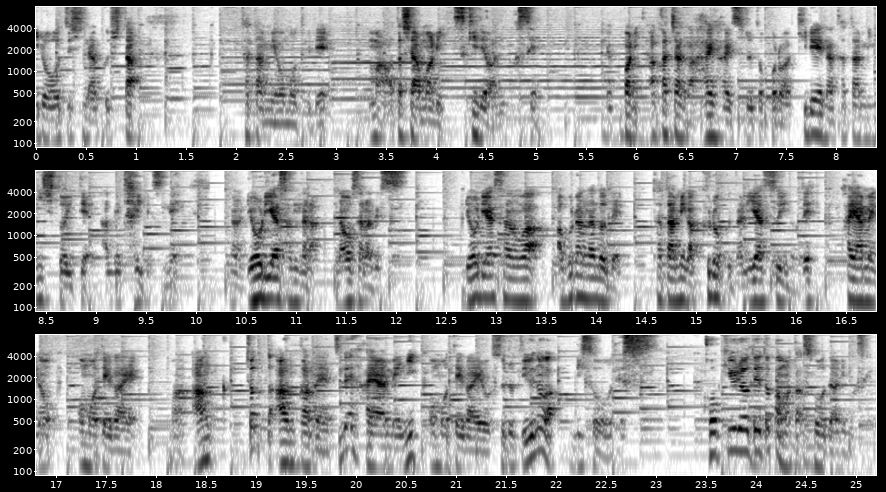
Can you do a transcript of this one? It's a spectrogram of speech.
色落ちしなくした畳表で、まあ私はあまり好きではありません。やっぱり赤ちゃんがハイハイするところは綺麗な畳にしといてあげたいですね。料理屋さんならなおさらです。料理屋さんは油などで畳が黒くなりやすいので早めの表替え、まあ、安ちょっと安価なやつで早めに表替えをするというのが理想です。高級料亭とかまたそうでありません。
